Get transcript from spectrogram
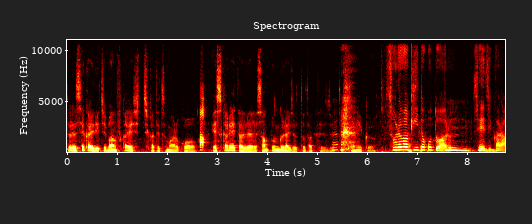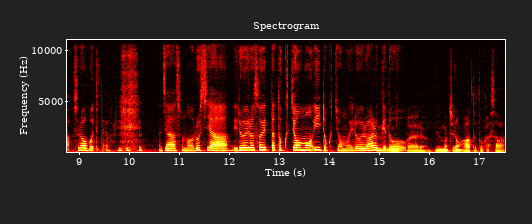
それ世界で一番深い地下鉄もあるこうあ。エスカレーターで3分ぐらいずっと立ってずっと下に行く。それは聞いたことある、うん。政治から。それは覚えてたよ。じゃあそのロシアいろいろそういった特徴もいい特徴もいろいろあるけうんいどっぱいある。もちろんアートとかさ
